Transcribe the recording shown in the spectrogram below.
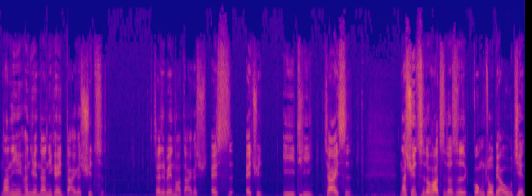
那你很简单，你可以打一个序词在这边哈打一个 S H E T 加 S。那序词的话，指的是工作表物件。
